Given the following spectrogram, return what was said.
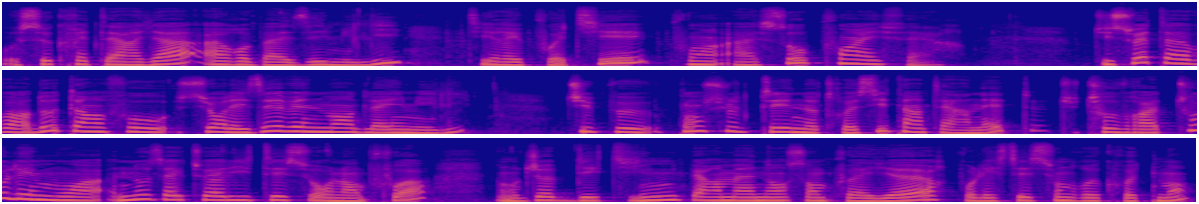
au secrétariat poitiersasofr Tu souhaites avoir d'autres infos sur les événements de la Émilie? Tu peux consulter notre site internet. Tu trouveras tous les mois nos actualités sur l'emploi, donc job dating, permanence employeur pour les sessions de recrutement,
